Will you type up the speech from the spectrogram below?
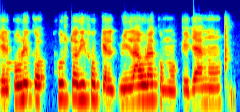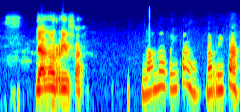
y el público justo dijo que el, mi Laura como que ya no, ya no rifa. No, no rifa, no rifa.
